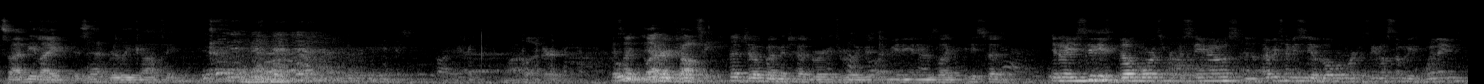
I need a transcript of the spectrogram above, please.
So I'd be like, is that really coffee? Butter. It's Ooh, like butter that coffee. joke- That joke by Mitch Hedberg, he's a really good comedian. He was like, he said, you know, you see these billboards for casinos, and every time you see a billboard for a casino, somebody's winning,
